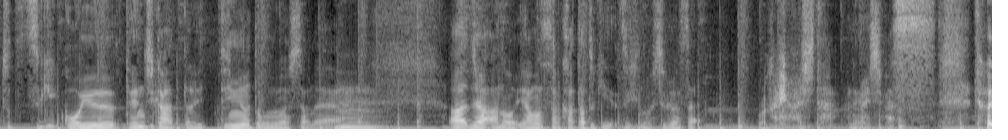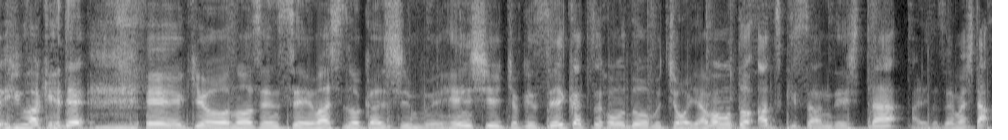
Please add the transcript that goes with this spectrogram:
ちょっと次こういう展示会あったら行ってみようと思いましたね、うん、あじゃああの山本さん買った時ぜひ押してください。わかりました。お願いします。というわけで、えー、今日の先生は静岡新聞編集局生活報道部長山本敦樹さんでした。ありがとうございました。あ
